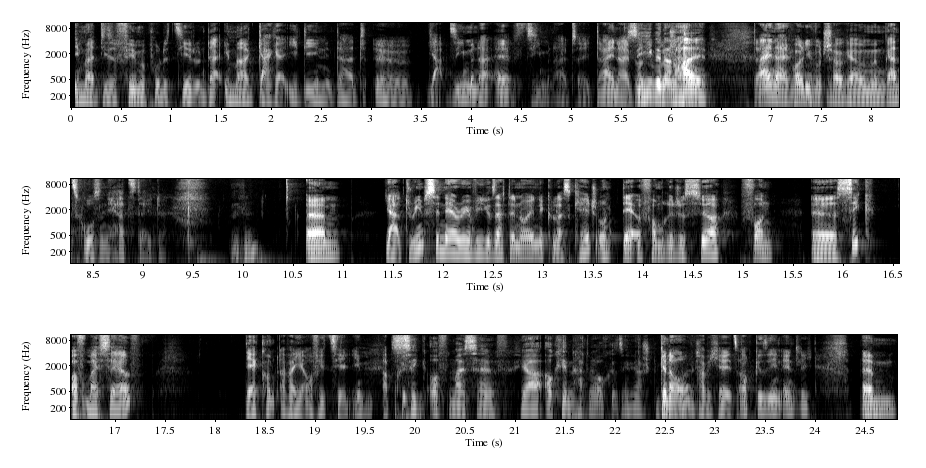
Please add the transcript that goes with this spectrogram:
immer diese Filme produziert und da immer Gaga-Ideen hinter hat. Äh, ja, siebeneinhalb, äh, siebeneinhalb, ich, dreieinhalb. Siebeneinhalb. Dreieinhalb Hollywood-Schaukel, aber mit einem ganz großen Herz dahinter. Ähm, ja, Dream Scenario, wie gesagt, der neue Nicolas Cage und der vom Regisseur von äh, Sick of Myself. Der kommt aber ja offiziell im April. Sick of Myself. Ja, okay, den hatten wir auch gesehen. Ja, stimmt. Genau, habe ich ja jetzt auch gesehen, endlich. Ähm,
